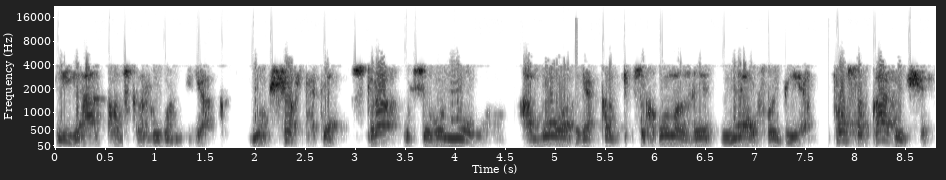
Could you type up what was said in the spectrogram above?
І я розкажу вам як. Ну що ж таке страх усього нового? Або, як кажуть психологи, неофобія. Просто кажучи,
